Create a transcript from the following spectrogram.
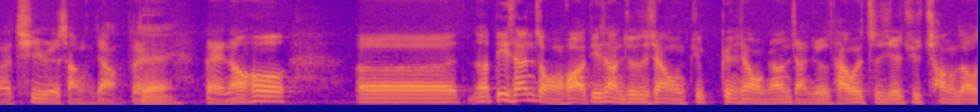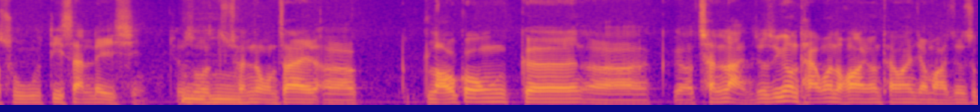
呃契约商这样。对对，对。然后呃，那第三种的话，第三种就是像就更像我刚刚讲，就是它会直接去创造出第三类型，就是说传统在呃。劳工跟呃承揽，就是用台湾的话，用台湾讲法就是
